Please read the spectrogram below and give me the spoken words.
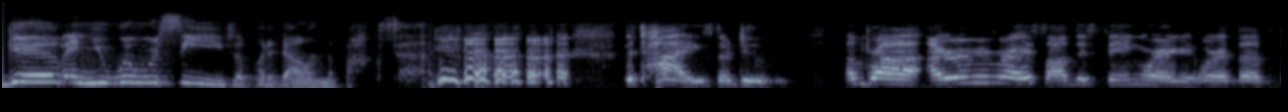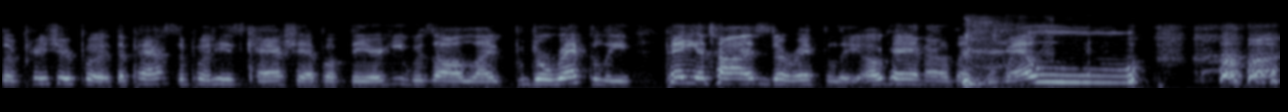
Give and you will receive. So put a dollar in the box. the tithes are due uh, bruh, I remember I saw this thing where where the the preacher put the pastor put his cash app up there. He was all like directly pay your tithes directly, okay? And I was like, well,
